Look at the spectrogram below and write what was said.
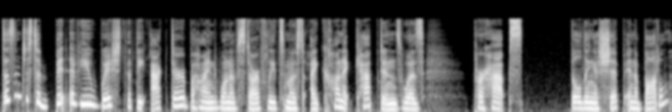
doesn't just a bit of you wish that the actor behind one of Starfleet's most iconic captains was perhaps building a ship in a bottle?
